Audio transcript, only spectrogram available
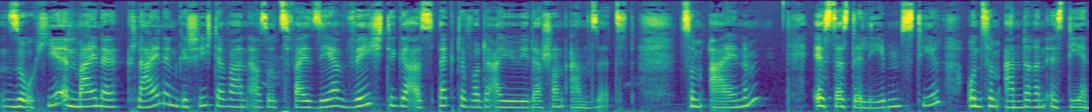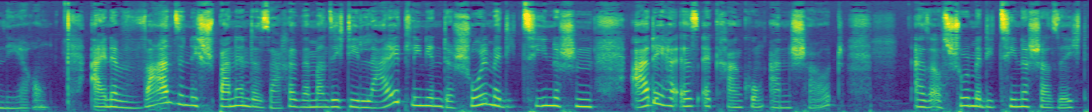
So, hier in meiner kleinen Geschichte waren also zwei sehr wichtige Aspekte, wo der Ayurveda schon ansetzt. Zum einen ist das der Lebensstil und zum anderen ist die Ernährung. Eine wahnsinnig spannende Sache, wenn man sich die Leitlinien der schulmedizinischen ADHS-Erkrankung anschaut also aus schulmedizinischer Sicht.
